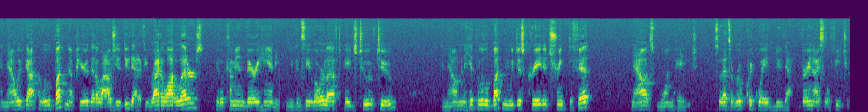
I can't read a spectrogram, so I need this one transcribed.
and now we've got a little button up here that allows you to do that. If you write a lot of letters, it'll come in very handy. And you can see lower left, page 2 of 2. And now I'm going to hit the little button we just created, shrink to fit. Now it's one page. So that's a real quick way to do that. Very nice little feature.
